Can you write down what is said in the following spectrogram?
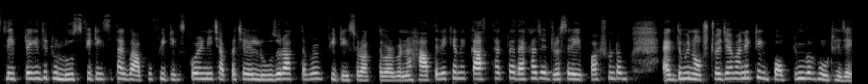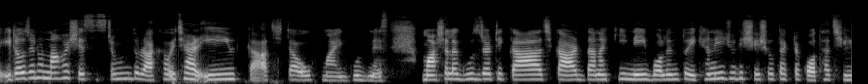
স্লিপটা কিন্তু একটু লুজ ফিটিংস থাকবে। আপু ফিটিংস করে নিচ্ছে আপনারা চাইলে লুজও রাখতে পারবেন ফিটিংসও রাখতে পারবেন আর হাতের এখানে কাজ থাকতে দেখা যায় ড্রেসের এই পার্সনটা একদমই নষ্ট হয়ে যায় মানে একটি পপটিং পপ উঠে যায়। এটাও যেন না হয়, সে সিস্টেম কিন্তু রাখা হয়েছে। আর এই কাজটা ও মাই গুডনেস মাসালা গুজরাটি কাজ, কার দানা, কি নেই বলেন তো? এখানেই যদি শেষ হতো একটা কথা ছিল,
